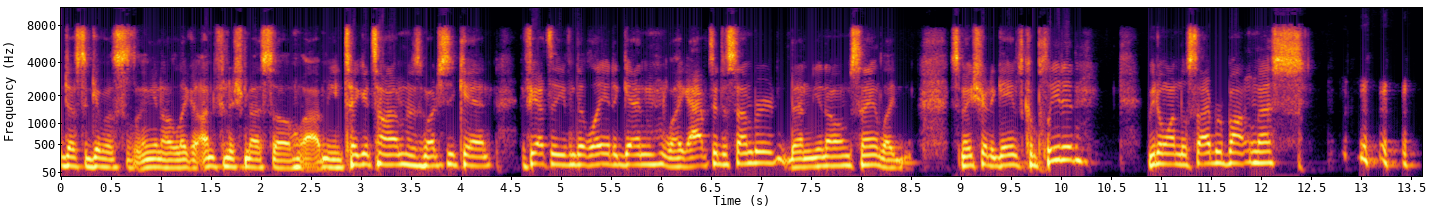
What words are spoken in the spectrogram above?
just to give us, you know, like an unfinished mess. So, I mean, take your time as much as you can. If you have to even delay it again, like after December, then you know what I'm saying, like, just make sure the game's completed. We don't want no cyberpunk mess.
